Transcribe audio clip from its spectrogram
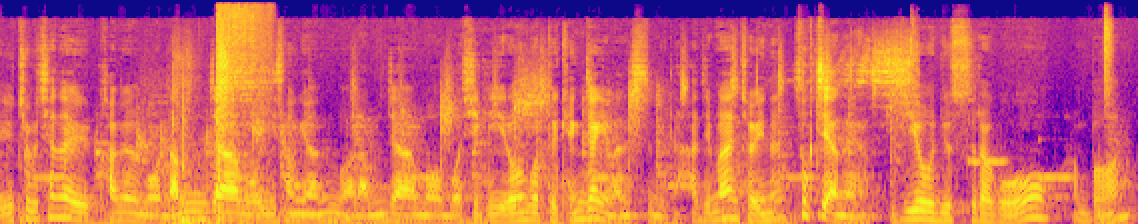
유튜브 채널 가면 뭐 남자 뭐 이성현 뭐 남자 뭐 머시기 이런 것들 굉장히 많습니다 하지만 저희는 속지 않아요 비디오 뉴스라고 한번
